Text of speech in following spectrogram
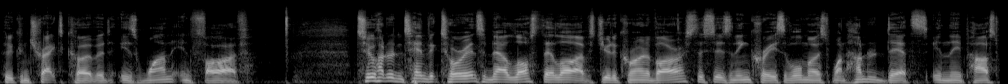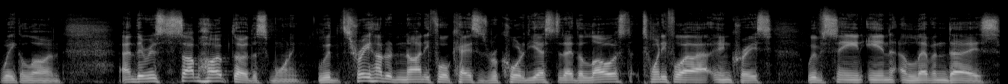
who contract COVID is one in five. 210 Victorians have now lost their lives due to coronavirus. This is an increase of almost 100 deaths in the past week alone. And there is some hope, though, this morning. With 394 cases recorded yesterday, the lowest 24 hour increase we've seen in 11 days.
